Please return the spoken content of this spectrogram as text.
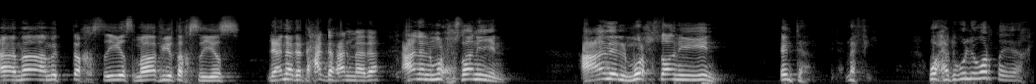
أمام التخصيص. ما في تخصيص؟ لأنها تتحدث عن ماذا؟ عن المحصنين. عن المحصنين. انتهى. ما في؟ واحد يقول لي ورطة يا أخي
